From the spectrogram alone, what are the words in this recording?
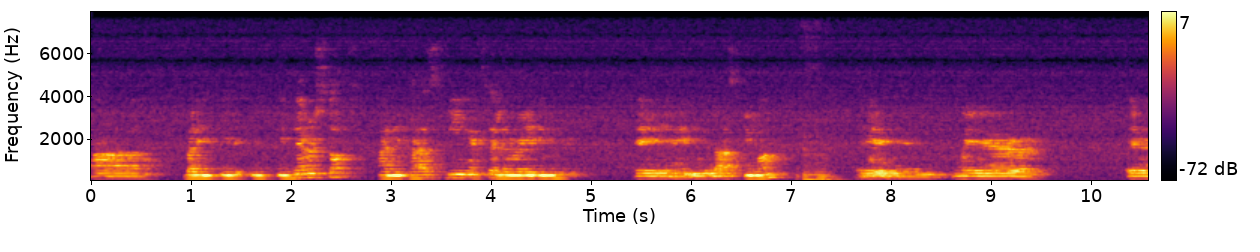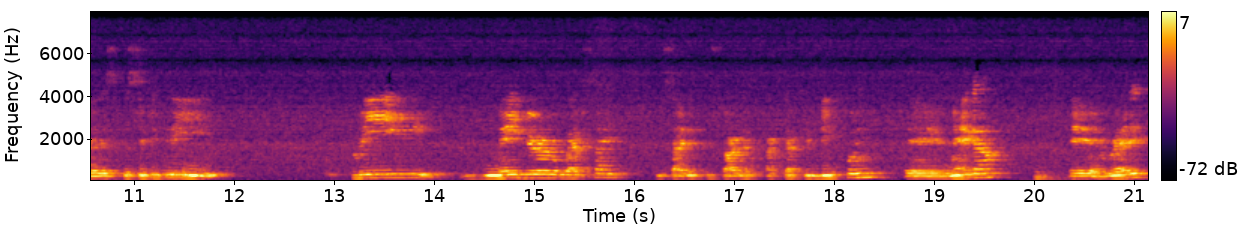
Uh, but it, it, it, it, never stops and it has been accelerating uh, in the last few months, mm -hmm. uh, where uh, specifically three major websites decided to start accepting Bitcoin, uh, Mega, uh, Reddit,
